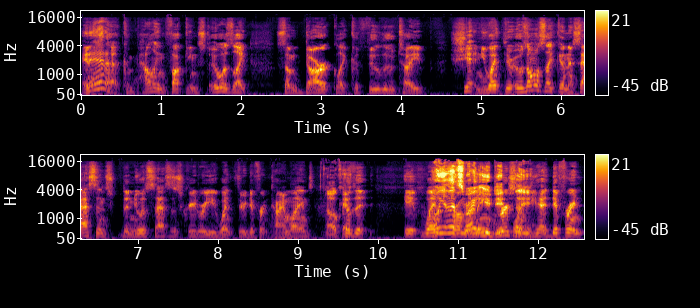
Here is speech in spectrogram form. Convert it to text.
and it had a compelling fucking. St- it was like some dark, like Cthulhu type shit, and you went through. It was almost like an Assassin's, the new Assassin's Creed, where you went through different timelines Okay. because it it went Oh, yeah, that's from right, the you did person. play. You had different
